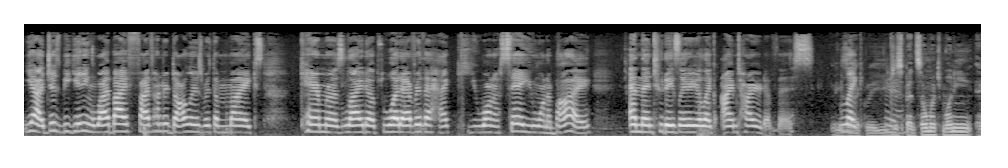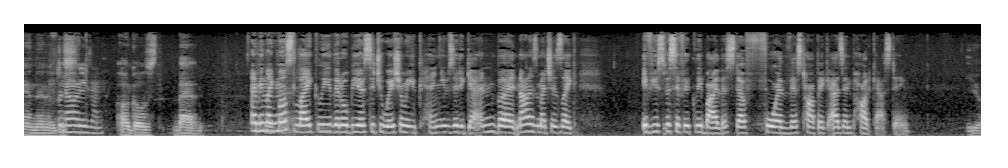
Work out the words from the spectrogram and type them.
yeah, just beginning. Why buy five hundred dollars worth of mics, cameras, light ups, whatever the heck you want to say you want to buy, and then two days later you're like, I'm tired of this. Like- you Yeah. just spent so much money and then it for just no reason. all goes bad. I mean, like Okay. most likely there'll be a situation where you can use it again, but not as much as like if you specifically buy this stuff for this topic, as in podcasting. Yeah.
